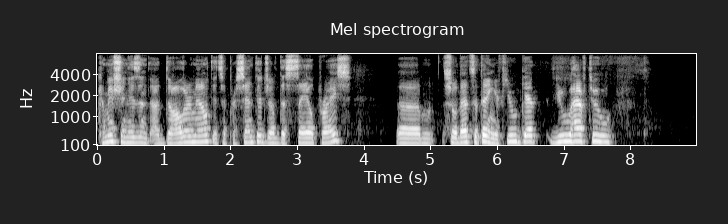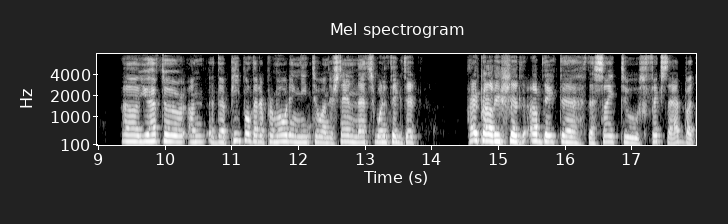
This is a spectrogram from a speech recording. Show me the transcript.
commission isn't a dollar amount it's a percentage of the sale price. Um so that's the thing. If you get you have to uh you have to um, the people that are promoting need to understand and that's one of the things that I probably should update the the site to fix that but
